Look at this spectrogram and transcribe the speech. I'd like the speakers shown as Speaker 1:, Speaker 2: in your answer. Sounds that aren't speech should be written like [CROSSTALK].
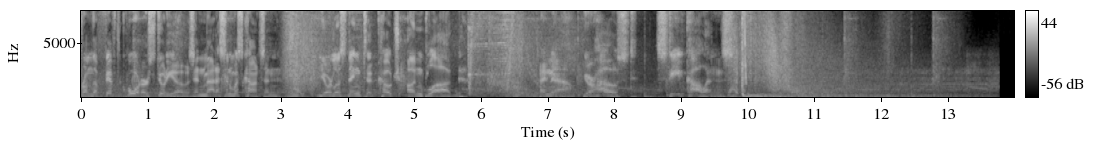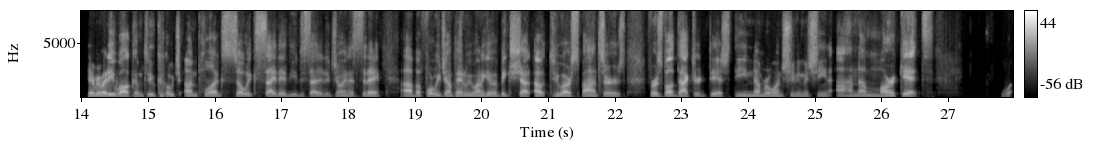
Speaker 1: From the fifth quarter studios in Madison, Wisconsin, you're listening to Coach Unplugged. And now, your host, Steve Collins.
Speaker 2: Hey, everybody, welcome to Coach Unplugged. So excited you decided to join us today. Uh, before we jump in, we want to give a big shout out to our sponsors. First of all, Dr. Dish, the number one shooting machine on the market.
